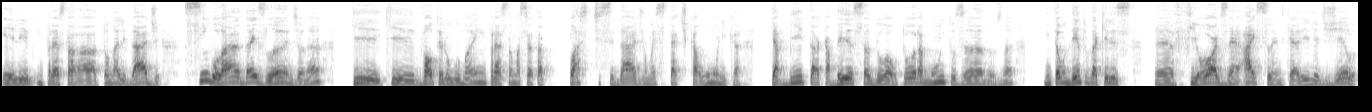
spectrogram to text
ele empresta a tonalidade singular da Islândia, né? Que, que Walter Ugumãe empresta uma certa plasticidade, uma estética única que habita a cabeça do autor há muitos anos. Né? Então, dentro daqueles é, fiords, né? Iceland, que é a ilha de gelo,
